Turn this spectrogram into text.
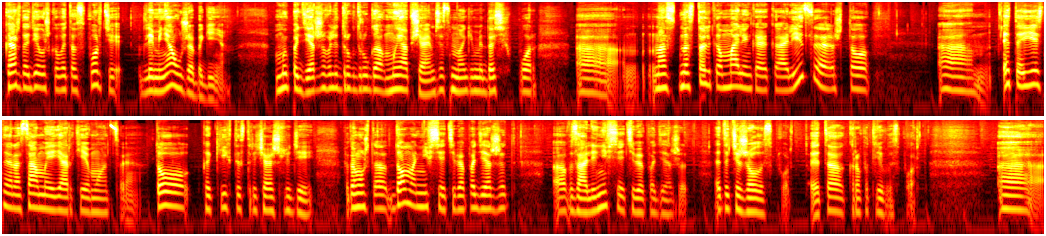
каждая девушка в этом спорте для меня уже богиня. Мы поддерживали друг друга, мы общаемся с многими до сих пор. Э, нас настолько маленькая коалиция, что это и есть, наверное, самые яркие эмоции. То, каких ты встречаешь людей. Потому что дома не все тебя поддержат, а в зале не все тебя поддержат. Это тяжелый спорт, это кропотливый спорт. А,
